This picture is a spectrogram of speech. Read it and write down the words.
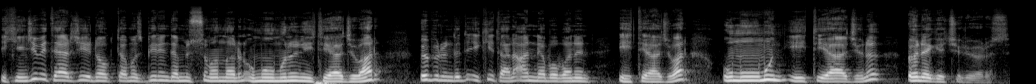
ikinci bir tercih noktamız birinde Müslümanların umumunun ihtiyacı var. Öbüründe de iki tane anne babanın ihtiyacı var. Umumun ihtiyacını öne geçiriyoruz.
